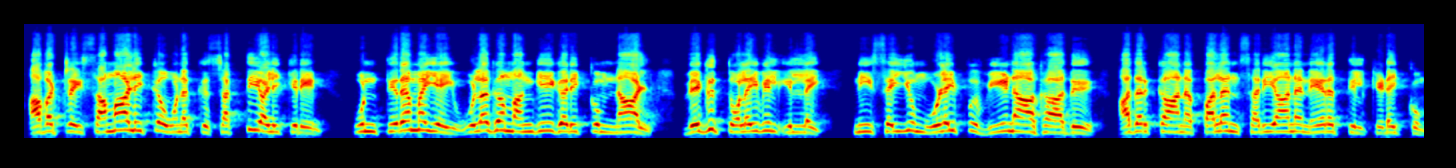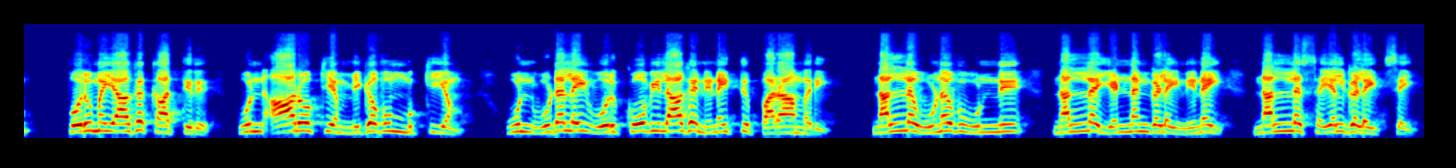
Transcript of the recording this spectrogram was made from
அவற்றை சமாளிக்க உனக்கு சக்தி அளிக்கிறேன். உன் திறமையை உலகம் அங்கீகரிக்கும் நாள் வெகு தொலைவில் இல்லை. நீ செய்யும் உழைப்பு வீணாகாது. அதற்கான பலன் சரியான நேரத்தில் கிடைக்கும். பொறுமையாக காத்திரு. உன் ஆரோக்கியம் மிகவும் முக்கியம். உன் உடலை ஒரு கோவிலாக நினைத்து பராமரி. நல்ல உணவு உண்ணு. நல்ல எண்ணங்களை நினை. நல்ல செயல்களை செய்.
